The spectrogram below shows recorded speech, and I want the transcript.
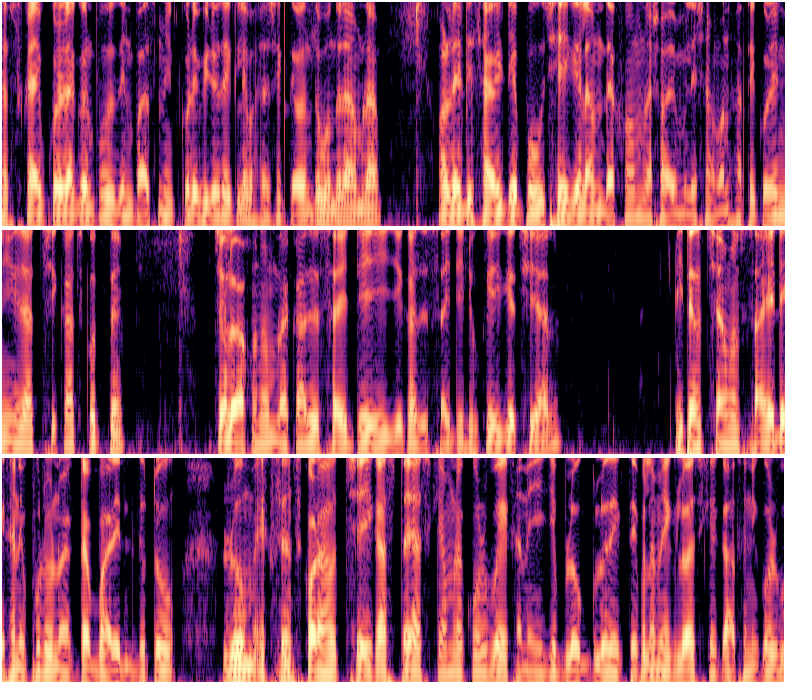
সাবস্ক্রাইব করে রাখবেন। প্রতিদিন পাঁচ মিনিট করে ভিডিও দেখলে ভাষা শিখতে পারবেন। তো বন্ধুরা, আমরা অলরেডি সাইডে পৌঁছেই গেলাম। দেখো, আমরা সবাই মিলে সামান হাতে করে নিয়ে যাচ্ছি কাজ করতে। চলো, এখন আমরা কাজের সাইডে এই যে কাজের সাইডে ঢুকেই গেছি আর এটা হচ্ছে আমার সাইড এখানে পুরনো একটা বাড়ির দুটো রুম এক্সচেঞ্জ করা হচ্ছে। এই কাজটাই আজকে আমরা করব। এখানে এই যে ব্লকগুলো দেখতে পেলাম, এগুলো আজকে গাঁথনি করব।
